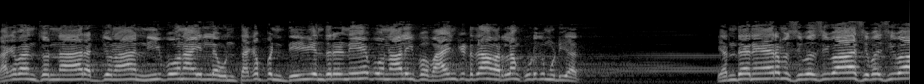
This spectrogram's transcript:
பகவான் சொன்னார் அர்ஜுனா நீ போனா இல்ல உன் தகப்பன் தேவியந்திரனே போனாலும் இப்ப வாங்கிட்டு தான் வரலாம் கொடுக்க முடியாது. எந்த நேரம் சிவசிவா சிவசிவா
